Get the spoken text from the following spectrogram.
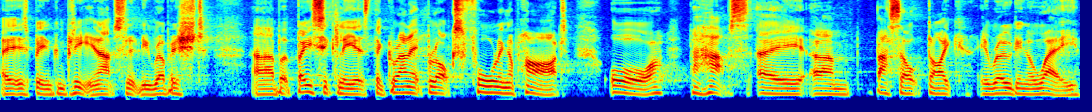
uh, has been completely and absolutely rubbished. Uh, but basically, it's the granite blocks falling apart, or perhaps a um, basalt dike eroding away.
